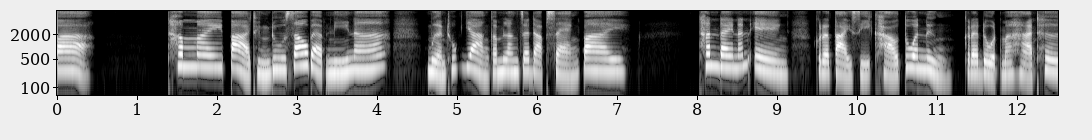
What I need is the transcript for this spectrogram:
ว่าทำไมป่าถึงดูเศร้าแบบนี้นะ เหมือนทุกอย่างกำลังจะดับแสงไปทันใดนั้นเอง กระต่ายสีขาวตัวหนึ่ง กระโดดมาหาเธอ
